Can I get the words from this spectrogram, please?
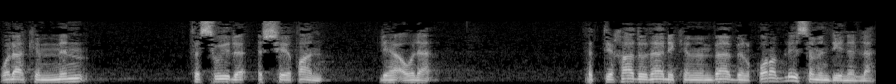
ولكن من تسويل الشيطان لهؤلاء. فاتخاذ ذلك من باب القرب ليس من دين الله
